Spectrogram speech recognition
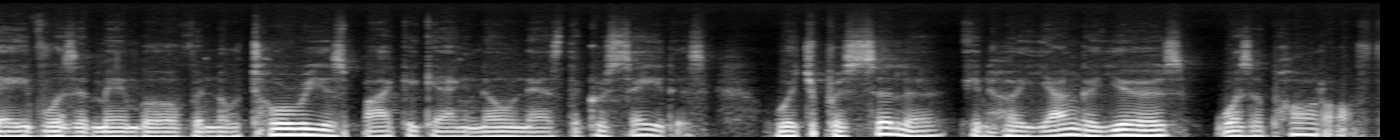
Dave was a member of a notorious biker gang known as the Crusaders, which Priscilla, in her younger years, was a part of.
